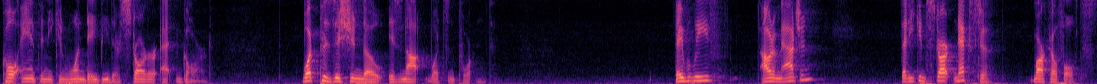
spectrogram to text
Cole Anthony can one day be their starter at guard. What position, though, is not what's important. They believe, I would imagine, that he can start next to Markelle Fultz.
